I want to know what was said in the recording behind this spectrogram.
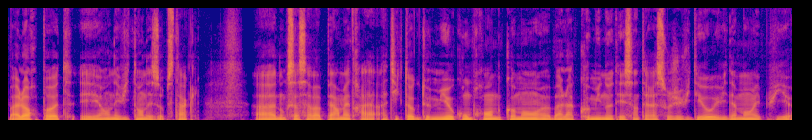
bah, leurs potes et en évitant des obstacles. Euh, donc ça, ça va permettre à, TikTok de mieux comprendre comment euh, bah, la communauté s'intéresse aux jeux vidéo, évidemment, et puis euh,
